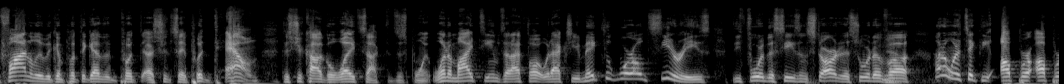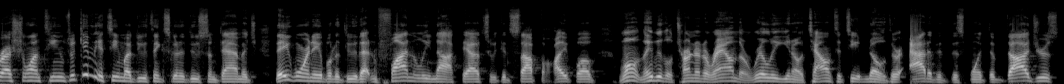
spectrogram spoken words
Finally, we can put together, put I should say, put down the Chicago White Sox at this point. One of my teams that I thought would actually make the World Series before the season started. A sort of, yeah. uh, I don't want to take the upper upper echelon teams, but give me a team I do think is going to do some damage. They weren't able to do that, and finally knocked out, so we can stop the hype of, well, maybe they'll turn it around. They're really, you know, talented team. No, they're out of it at this point. The Dodgers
